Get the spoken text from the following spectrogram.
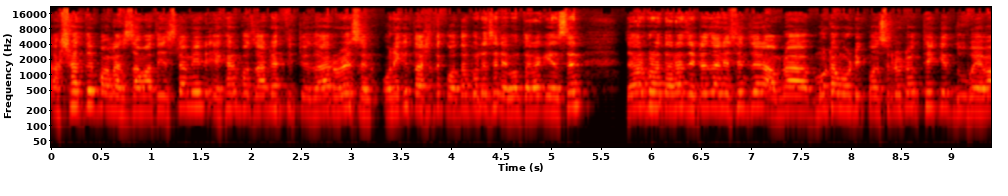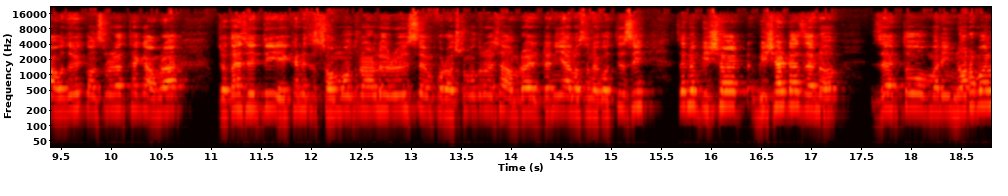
তার সাথে বাংলাদেশ জামাতে ইসলামের এখানে যার নেতৃত্বে যারা রয়েছেন, অনেকে তার সাথে কথা বলেছেন এবং তারা গিয়েছেন। যাওয়ার পরে তারা যেটা জানিয়েছেন যে আমরা মোটামুটি কনসুলেটর থেকে দুবাই এবং আবুধাবি কনসুলেটর থেকে আমরা যথাযথ এখানে যে শ্রম মন্ত্রণালয় রয়েছে এবং পররাষ্ট্র মন্ত্রণালয় রয়েছে, আমরা এটা নিয়ে আলোচনা করতেছি। যেন বিষয় বিষয়টা যেন যে তো মানে নর্মাল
